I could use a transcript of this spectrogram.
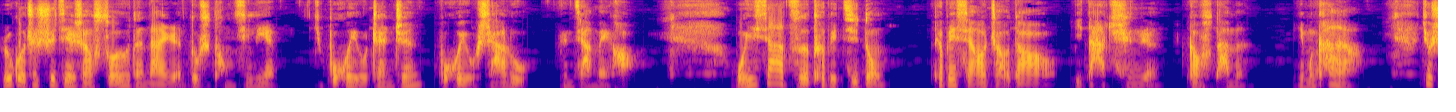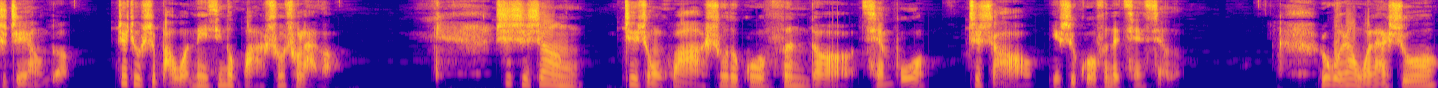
如果这世界上所有的男人都是同性恋。”就不会有战争，不会有杀戮，更加美好。我一下子特别激动，特别想要找到一大群人，告诉他们：你们看啊，就是这样的，这就是把我内心的话说出来了。事实上，这种话说的过分的浅薄，至少也是过分的浅显了。如果让我来说，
